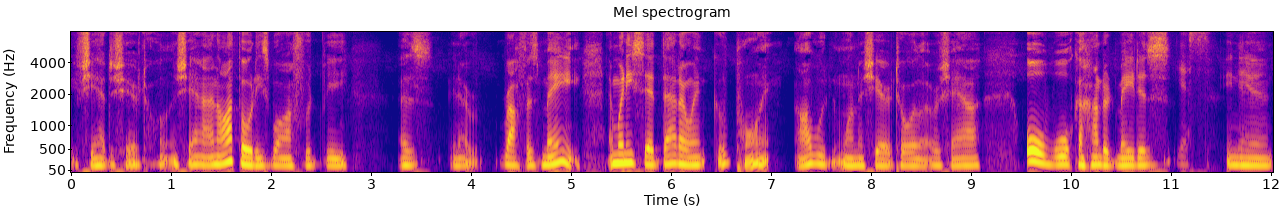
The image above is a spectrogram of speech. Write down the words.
if she had to share a toilet and shower." And I thought his wife would be as you know rough as me. And when he said that, I went, "Good point. I wouldn't want to share a toilet or a shower, or walk a hundred meters Yes. In Yeah. your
